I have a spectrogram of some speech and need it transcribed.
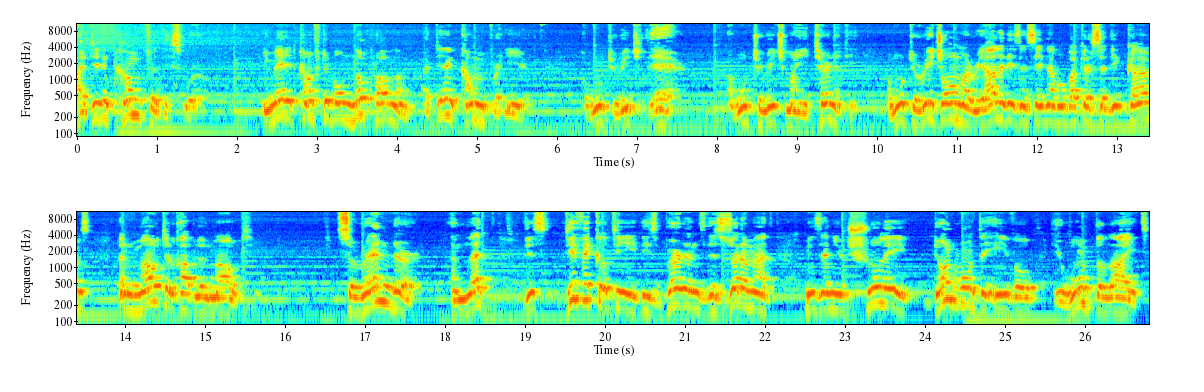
I didn't come for this world, you made it comfortable no problem, I didn't come for here. I want to reach there, I want to reach my eternity, I want to reach all my realities and Sayyidina Abu Bakr Siddiq comes then maut al qabl al maut. Surrender and let this difficulty, these burdens, this zulamat means then you truly don't want the evil, you want the light.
